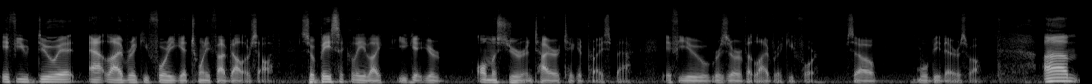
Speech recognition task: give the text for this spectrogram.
If you do it at Live Ricky Four, you get twenty five dollars off. So basically, like you get your almost your entire ticket price back if you reserve at Live Ricky Four. So we'll be there as well. Um,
